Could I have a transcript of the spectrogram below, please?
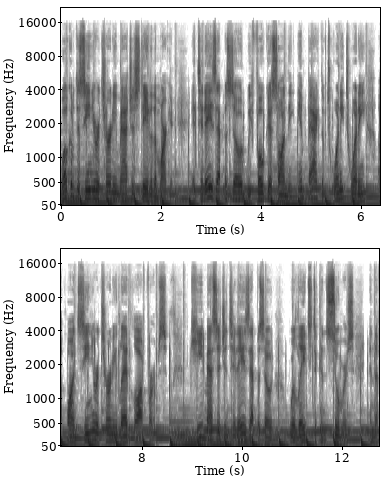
Welcome to Senior Attorney Match's State of the Market. In today's episode, we focus on the impact of 2020 upon senior attorney led law firms. The key message in today's episode relates to consumers and the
